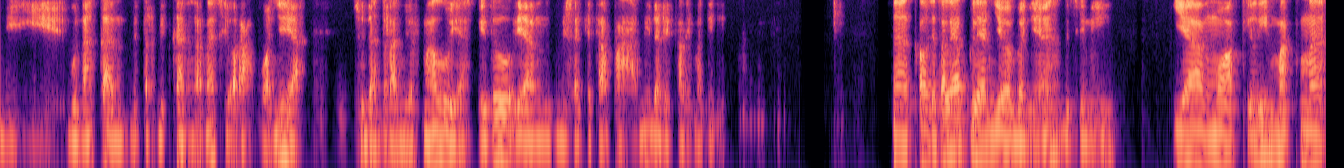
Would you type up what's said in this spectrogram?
digunakan, diterbitkan. Karena si orang tuanya ya sudah terlanjur malu ya. Itu yang bisa kita pahami dari kalimat ini. Nah, kalau kita lihat pilihan jawabannya di sini, yang mewakili makna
